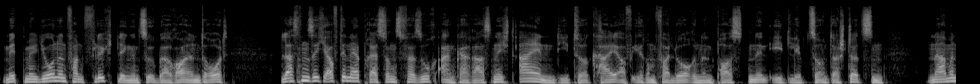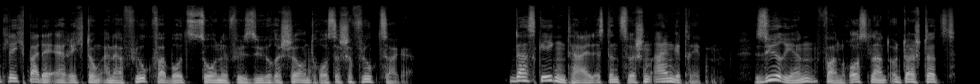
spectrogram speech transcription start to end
mit Millionen von Flüchtlingen zu überrollen droht, lassen sich auf den Erpressungsversuch Ankaras nicht ein, die Türkei auf ihrem verlorenen Posten in Idlib zu unterstützen, namentlich bei der Errichtung einer Flugverbotszone für syrische und russische Flugzeuge. Das Gegenteil ist inzwischen eingetreten. Syrien, von Russland unterstützt,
